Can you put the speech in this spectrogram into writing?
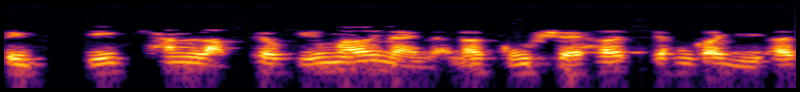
chỉ, chỉ thanh lập theo kiểu mới này là nó cũng sẽ hết chứ không có gì hết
